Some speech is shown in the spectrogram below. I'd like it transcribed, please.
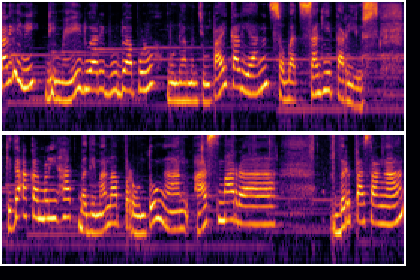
Kali ini di Mei 2020, Bunda menjumpai kalian Sobat Sagitarius. Kita akan melihat bagaimana peruntungan asmara berpasangan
